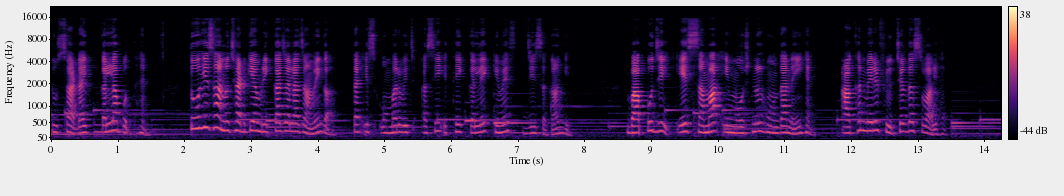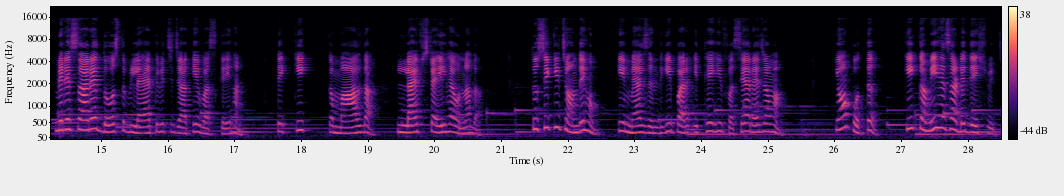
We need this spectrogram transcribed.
ਤੂੰ ਸਾਡਾ ਇਕੱਲਾ ਪੁੱਤ ਹੈ। ਤੂੰ ਹੀ ਸਾਨੂੰ ਛੱਡ ਕੇ ਅਮਰੀਕਾ ਚਲਾ ਜਾਵੇਂਗਾ। ਤਾਂ ਇਸ ਉਮਰ ਵਿੱਚ ਅਸੀਂ ਇੱਥੇ ਇਕੱਲੇ ਕਿਵੇਂ ਜੀ ਸਕਾਂਗੇ? ਬਾਪੂ ਜੀ, ਇਹ ਸਮਾਂ ਇਮੋਸ਼ਨਲ ਹੋਣ ਦਾ ਨਹੀਂ ਹੈ। ਆਖਰ ਮੇਰੇ ਫਿਊਚਰ ਦਾ ਸਵਾਲ ਹੈ। ਮੇਰੇ ਸਾਰੇ ਦੋਸਤ ਵਿਲਾਇਤ ਵਿੱਚ ਜਾ ਕੇ ਵਸ ਗਏ ਹਨ ਤੇ ਕੀ ਕਮਾਲ ਦਾ ਲਾਈਫ ਸਟਾਈਲ ਹੈ ਉਹਨਾਂ ਦਾ। ਤੁਸੀਂ ਕੀ ਚਾਹੁੰਦੇ ਹੋ ਕਿ ਮੈਂ ਜ਼ਿੰਦਗੀ ਭਰ ਇੱਥੇ ਹੀ ਫਸਿਆ ਰਹਿ ਜਾਵਾਂ? ਕਿਉਂ ਪੁੱਤ? ਕੀ ਕਮੀ ਹੈ ਸਾਡੇ ਦੇਸ਼ ਵਿੱਚ?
